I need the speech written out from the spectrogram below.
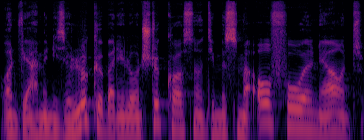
und wir haben hier diese Lücke bei den Lohnstückkosten und die müssen wir aufholen, ja, und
